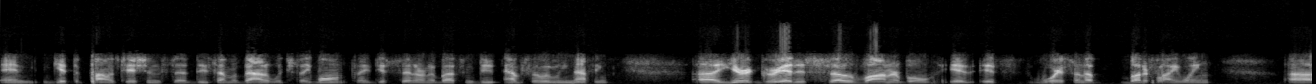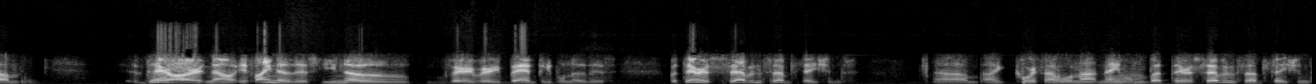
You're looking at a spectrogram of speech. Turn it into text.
and get the politicians to do something about it, which they won't. They just sit on a bus and do absolutely nothing. Uh, your grid is so vulnerable; it, it's worse than a butterfly wing. Um, there are now. If I know this, you know, very very bad people know this, but there are seven substations. Um, I, of course, I will not name them, but there are seven substations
